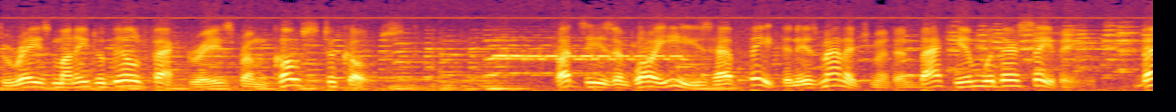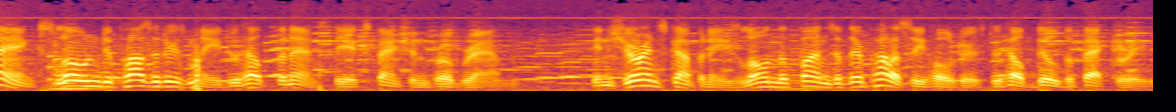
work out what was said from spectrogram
to raise money to build factories from coast to coast. Fudsy's employees have faith in his management and back him with their savings. Banks loan depositors money to help finance the expansion program. Insurance companies loan the funds of their policyholders to help build the factories.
